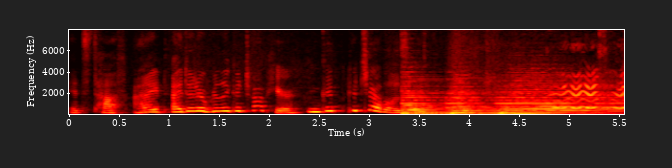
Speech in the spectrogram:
It's tough. I i did a really good job here. Good good job elizabeth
